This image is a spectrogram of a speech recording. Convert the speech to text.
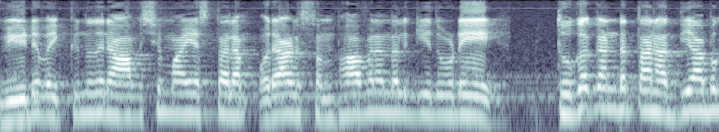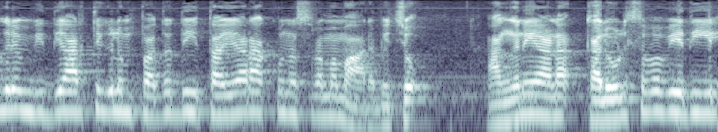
വീട് വയ്ക്കുന്നതിനാവശ്യമായ സ്ഥലം ഒരാൾ സംഭാവന നൽകിയതോടെ തുക കണ്ടെത്താൻ അധ്യാപകരും വിദ്യാർത്ഥികളും പദ്ധതി തയ്യാറാക്കുന്ന ശ്രമം ആരംഭിച്ചു. അങ്ങനെയാണ് കലോത്സവ വേദിയിൽ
